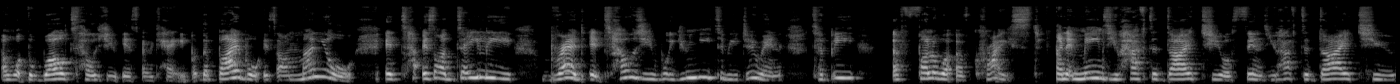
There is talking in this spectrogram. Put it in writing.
and what the world tells you is okay. But the Bible is our manual, it t- is our daily bread. It tells you what you need to be doing to be a follower of Christ. And it means you have to die to your sins. You have to die to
